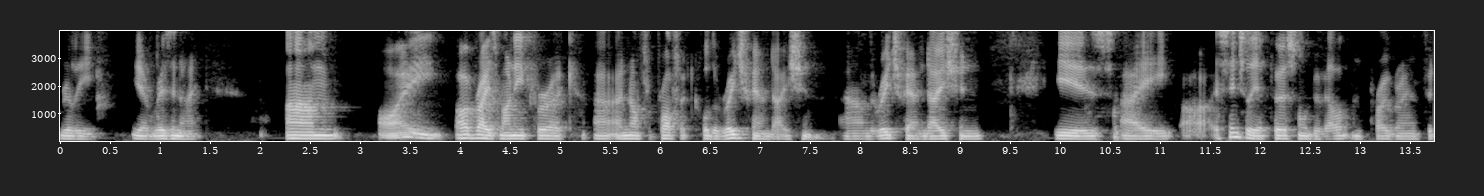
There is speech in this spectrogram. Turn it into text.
really yeah resonate. Um, I I've raised money for a, a not for profit called the Reach Foundation. Um, the Reach Foundation is a uh, essentially a personal development program for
